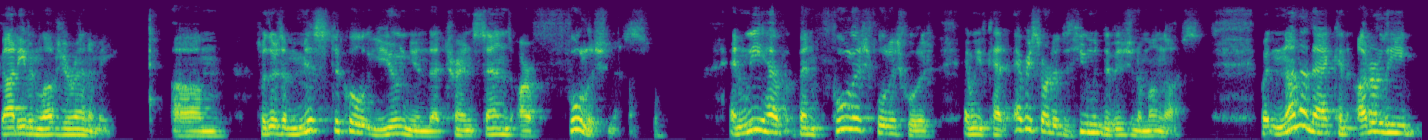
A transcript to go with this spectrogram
God even loves your enemy. Um, so there's a mystical union that transcends our foolishness. And we have been foolish, foolish, foolish, and we've had every sort of human division among us. But none of that can utterly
